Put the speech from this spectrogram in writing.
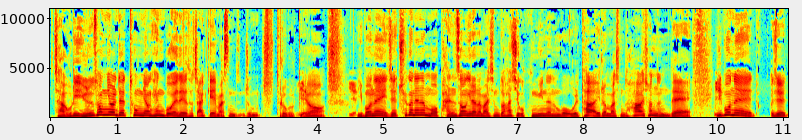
자, 우리 윤석열 대통령 행보에 대해서 짧게 말씀 좀 들어볼게요. 예. 예. 이번에 이제 최근에는 뭐 반성이라는 말씀도 하시고 국민은 뭐 옳다 이런 말씀도 하셨는데 예. 이번에 이제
